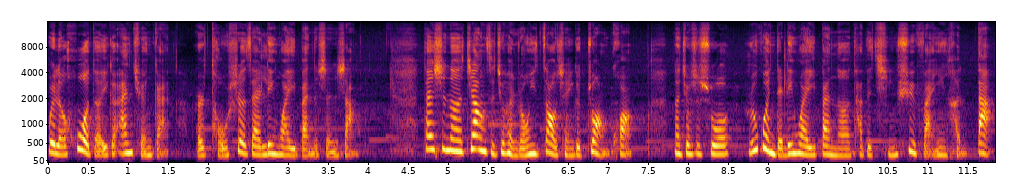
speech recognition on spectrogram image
为了获得一个安全感而投射在另外一半的身上。但是呢，这样子就很容易造成一个状况，那就是说，如果你的另外一半呢，他的情绪反应很大。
